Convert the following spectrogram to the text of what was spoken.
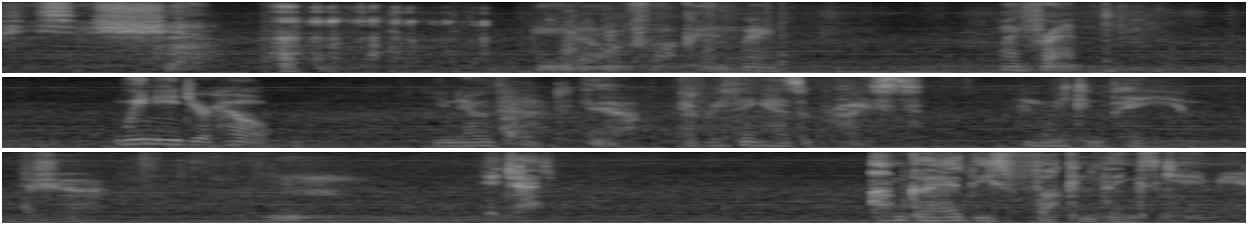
piece of shit. you don't fucking... Wait. My friend. We need your help. You know that. Yeah, Everything has a price. And we can pay you. sure. Mm. Hey, Judge. I'm glad these fucking things came here.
